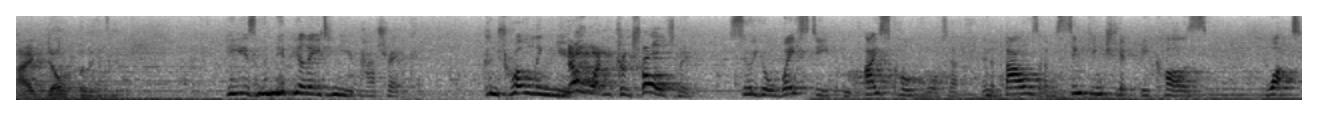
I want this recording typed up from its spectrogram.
I don't believe you. He is manipulating you, Patrick. Controlling you. No one controls me! So you're waist deep in ice cold water in the bowels of a sinking ship because. What?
